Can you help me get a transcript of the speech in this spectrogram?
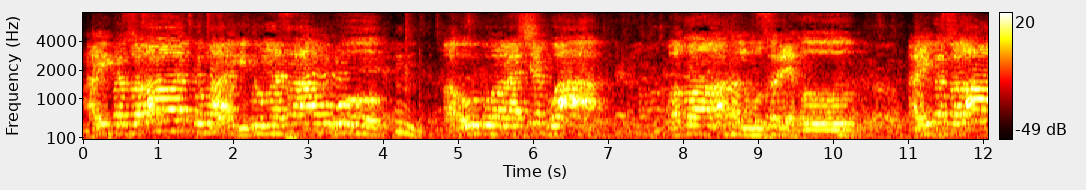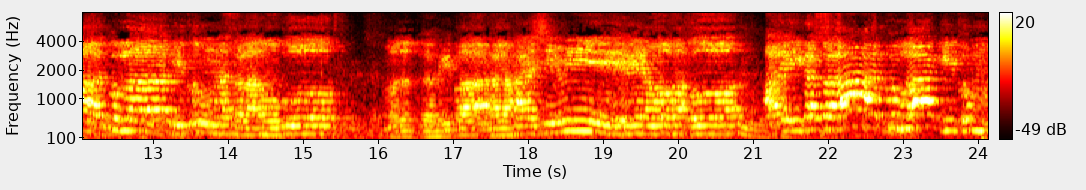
عليك الله. ثم سلامه أهوب ولا شكوى وطه المصرح. عليك صلاة الله ثم سلامه. مدى طه الهاشمي يرضح عليك صلاة الله ثم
